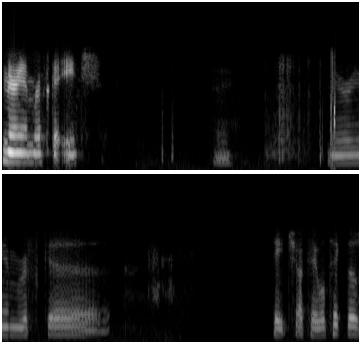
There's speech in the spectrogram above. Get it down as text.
Miriam Rivka H. Okay. Miriam Rivka H. Okay, we'll take those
